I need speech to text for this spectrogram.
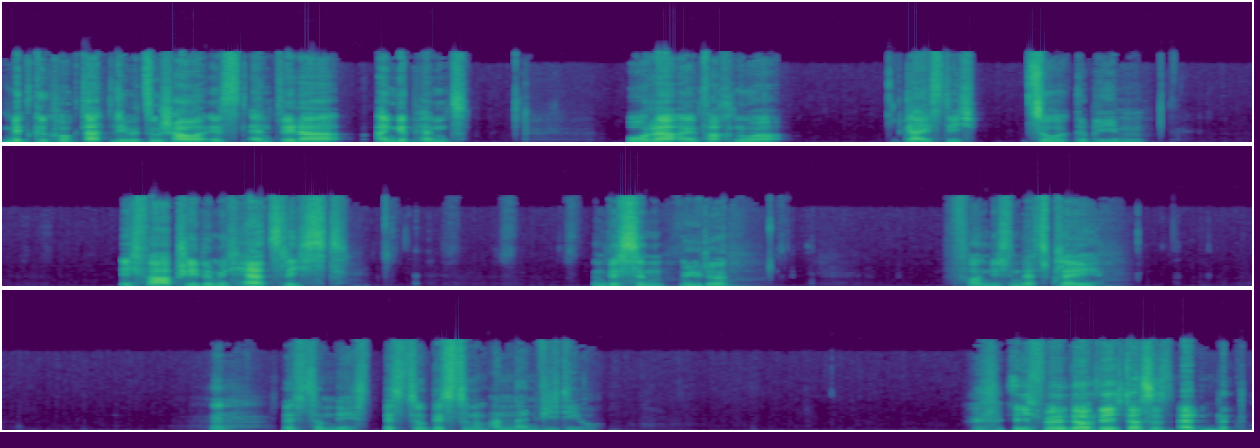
mitgeguckt hat, liebe Zuschauer, ist entweder eingepennt oder einfach nur geistig zurückgeblieben. Ich verabschiede mich herzlichst ein bisschen müde von diesem Let's Play. Ja, Bis zum nächsten, bis zu, bis zu einem anderen Video. Ich will doch nicht, dass es endet.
